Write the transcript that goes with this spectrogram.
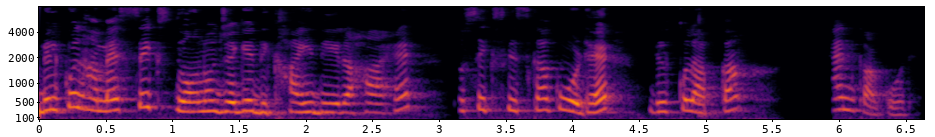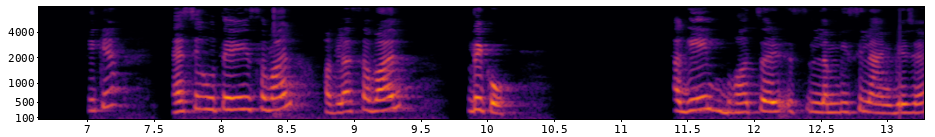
बिल्कुल हमें सिक्स दोनों जगह दिखाई दे रहा है। तो सिक्स किसका कोड है? बिल्कुल आपका एन का कोड ठीक है? ऐसे होते हैं ये सवाल। अगला सवाल, देखो अगेन बहुत सारी लंबी सी लैंग्वेज है।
